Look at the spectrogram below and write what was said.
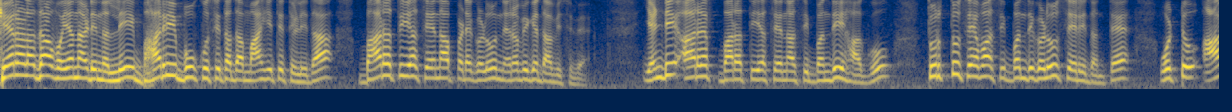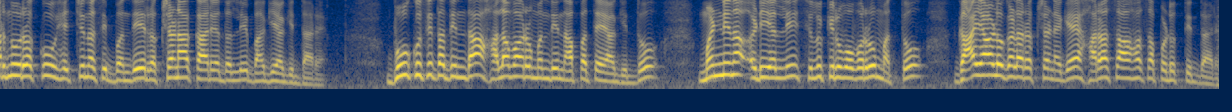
ಕೇರಳದ ವಯನಾಡಿನಲ್ಲಿ ಭಾರೀ ಭೂಕುಸಿತದ ಮಾಹಿತಿ ತಿಳಿದ ಭಾರತೀಯ ಸೇನಾ ಪಡೆಗಳು ನೆರವಿಗೆ ಧಾವಿಸಿವೆ. ಎನ್ಡಿಆರ್ಎಫ್ ಭಾರತೀಯ ಸೇನಾ ಸಿಬ್ಬಂದಿ ಹಾಗೂ ತುರ್ತು ಸೇವಾ ಸಿಬ್ಬಂದಿಗಳೂ ಸೇರಿದಂತೆ ಒಟ್ಟು ಆರುನೂರಕ್ಕೂ ಹೆಚ್ಚಿನ ಸಿಬ್ಬಂದಿ ರಕ್ಷಣಾ ಕಾರ್ಯದಲ್ಲಿ ಭಾಗಿಯಾಗಿದ್ದಾರೆ. ಭೂಕುಸಿತದಿಂದ ಹಲವಾರು ಮಂದಿ ನಾಪತ್ತೆಯಾಗಿದ್ದು, ಮಣ್ಣಿನ ಅಡಿಯಲ್ಲಿ ಸಿಲುಕಿರುವವರು ಮತ್ತು ಗಾಯಾಳುಗಳ ರಕ್ಷಣೆಗೆ ಹರಸಾಹಸ ಪಡುತ್ತಿದ್ದಾರೆ.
